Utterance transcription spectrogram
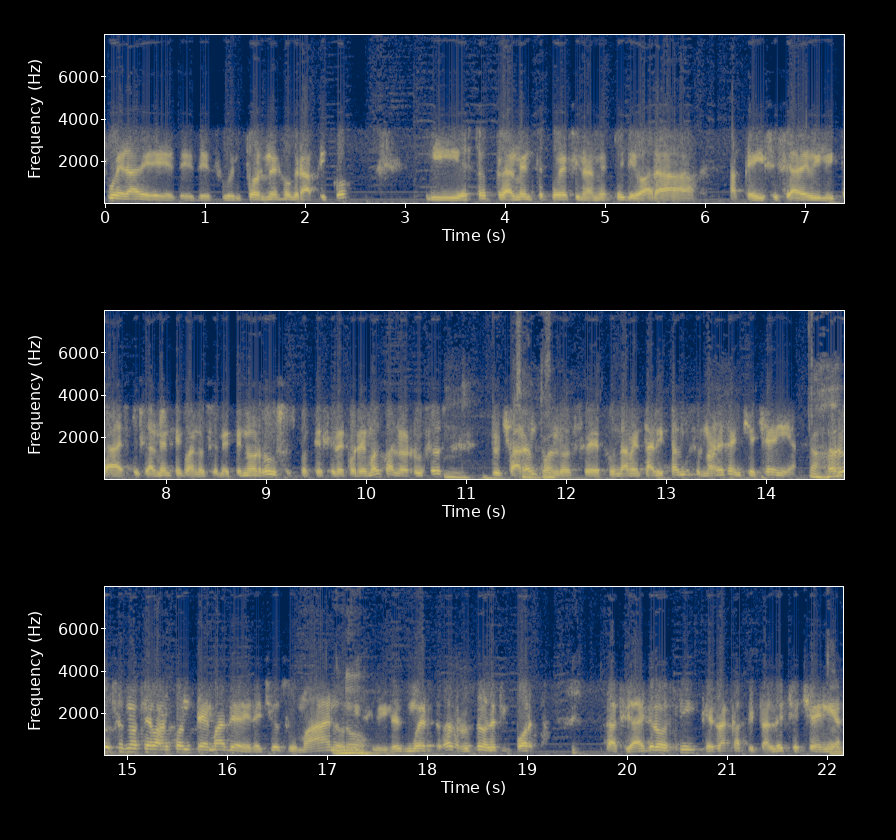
fuera de, su entorno geográfico y esto realmente puede finalmente llevar a, a que ISIS sea debilitada, especialmente cuando se meten los rusos, porque si recordemos cuando los rusos mm, lucharon con los eh, fundamentalistas musulmanes en Chechenia, los rusos no se van con temas de derechos humanos ni civiles muertos, a los rusos no les importa la ciudad de Grozny, que es la capital de Chechenia,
